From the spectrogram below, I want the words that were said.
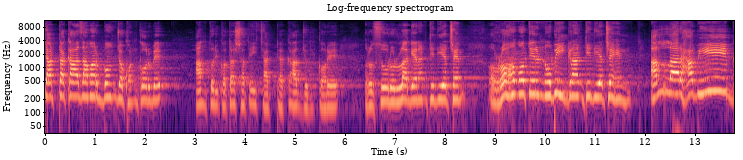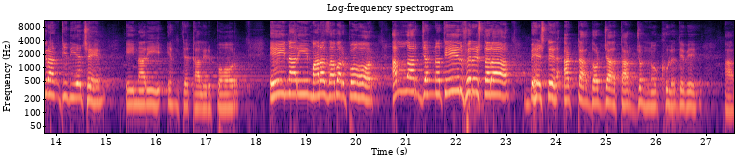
চারটা কাজ আমার বোন যখন করবে, আন্তরিকতার সাথে এই চারটা কাজ যদি করে রসুল্লাহ গ্যারান্টি দিয়েছেন, রহমতের নবী গ্যারান্টি দিয়েছেন, আল্লাহর হাবিব গ্যারান্টি দিয়েছেন, এই নারী এন্তেকালের পর, এই নারী মারা যাবার পর, আল্লাহর জান্নাতের ফেরেশতারা বেহেশতের আটটা দরজা তার জন্য খুলে দেবে আর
